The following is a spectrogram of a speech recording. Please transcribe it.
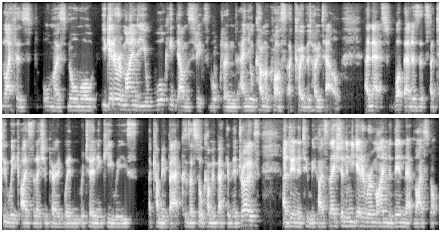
Life is almost normal. You get a reminder you're walking down the streets of Auckland and you'll come across a COVID hotel. And that's what that is. It's a two week isolation period when returning Kiwis are coming back because they're still coming back in their droves, are doing their two week isolation. And you get a reminder then that life's not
